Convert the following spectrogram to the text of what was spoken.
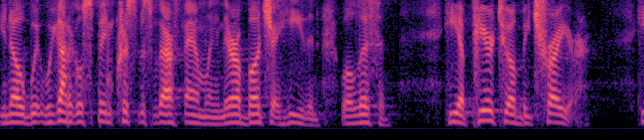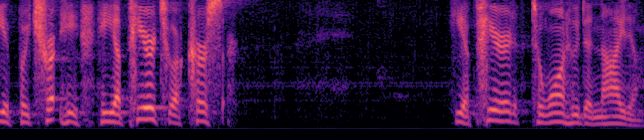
You know, we, we got to go spend Christmas with our family, and they're a bunch of heathen. Well, listen, he appeared to a betrayer. He, he, he appeared to a cursor. He appeared to one who denied him.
